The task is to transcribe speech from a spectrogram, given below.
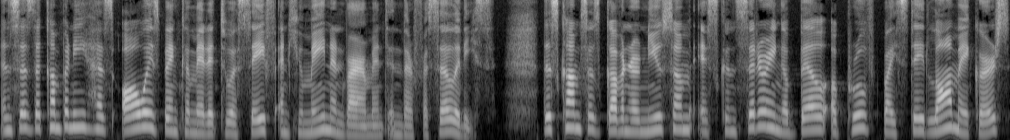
and says the company has always been committed to a safe and humane environment in their facilities. This comes as Governor Newsom is considering a bill approved by state lawmakers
